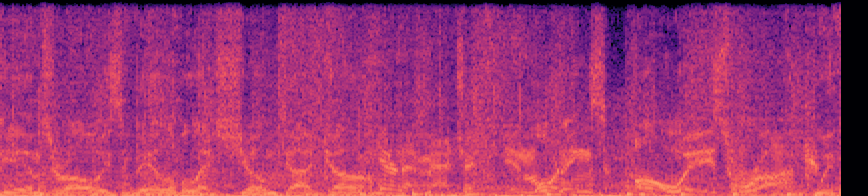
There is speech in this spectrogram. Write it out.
Jams are always available at CHOM.com. Internet magic. And mornings always rock with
